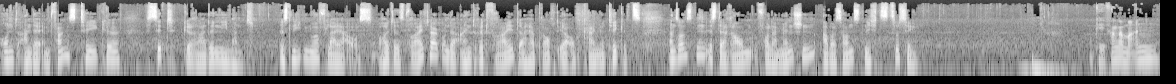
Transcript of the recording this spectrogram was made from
und an der Empfangstheke sitzt gerade niemand. Es liegen nur Flyer aus. Heute ist Freitag und der Eintritt frei, daher braucht ihr auch keine Tickets. Ansonsten ist der Raum voller Menschen, aber sonst nichts zu sehen. Okay, fangen wir mal an.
